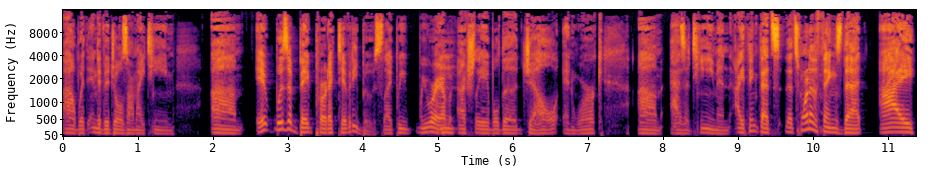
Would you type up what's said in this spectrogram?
uh, with individuals on my team, um, it was a big productivity boost. Like we we were ab- actually able to gel and work um, as a team, and I think that's that's one of the things that I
